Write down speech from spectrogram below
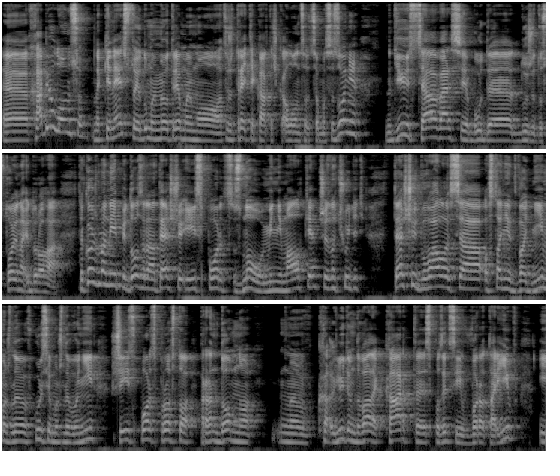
Е, Хабі Алонсо. На кінець, то я думаю, ми отримаємо. Це вже третя карточка Алонсо в цьому сезоні. Надіюсь, ця версія буде дуже достойна і дорога. Також в мене є підозра на те, що eSports знову мінімалки чи начудять. Те, що відбувалося останні два дні, можливо, в курсі, можливо, ні. Що eSports просто рандомно людям давали карти з позиції воротарів, і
